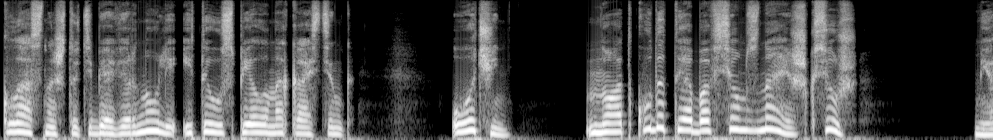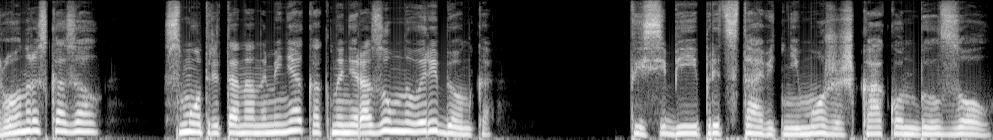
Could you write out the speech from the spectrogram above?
Классно, что тебя вернули, и ты успела на кастинг. Очень. Но откуда ты обо всем знаешь, Ксюш?» Мирон рассказал. Смотрит она на меня, как на неразумного ребенка. «Ты себе и представить не можешь, как он был зол.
